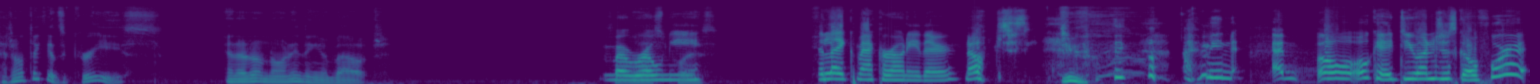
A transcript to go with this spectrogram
I don't think it's Greece, and I don't know anything about Moroni. Place. I like macaroni there. No, just, Do I mean, I'm, oh, okay. Do you want to just go for it?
